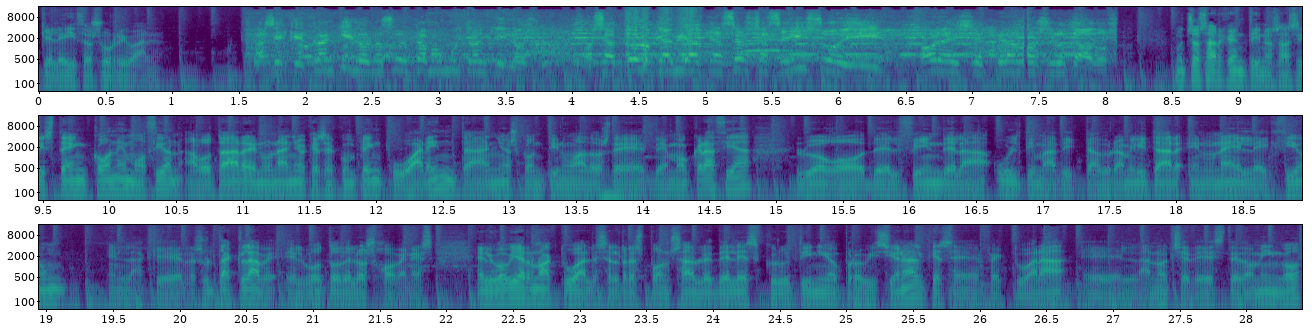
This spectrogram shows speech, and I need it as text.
que le hizo su rival. Así es que tranquilo, nosotros estamos muy tranquilos. O sea, todo lo que había que hacer ya se hizo y ahora es esperar los resultados. Muchos argentinos asisten con emoción a votar en un año que se cumplen 40 años continuados de democracia, luego del fin de la última dictadura militar, en una elección en la que resulta clave el voto de los jóvenes. El gobierno actual es el responsable del escrutinio provisional que se efectuará en la noche de este domingo,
